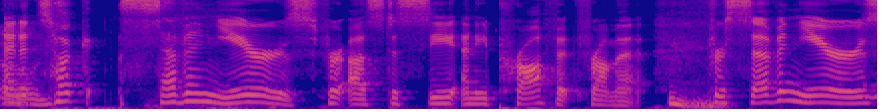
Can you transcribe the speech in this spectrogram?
And it took seven years for us to see any profit from it. For seven years,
